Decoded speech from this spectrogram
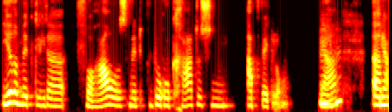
ihre Mitglieder voraus mit bürokratischen Abwicklungen. Ja. Mhm. Ähm, ja.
